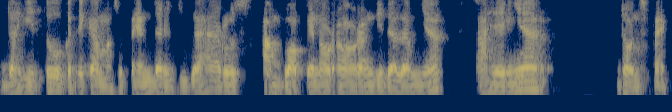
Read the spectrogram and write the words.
Udah gitu ketika masuk tender juga harus amplopin orang-orang di dalamnya akhirnya down spec.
